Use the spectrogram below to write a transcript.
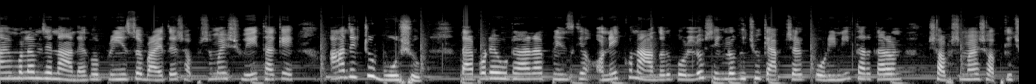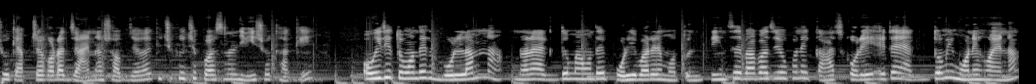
আমি বললাম যে, না, দেখো প্রিন্স তো বাড়িতে সবসময় শুয়েই থাকে, আজ একটু বসুক। তারপরে ওনারা প্রিন্সকে অনেকক্ষণ আদর করল, সেগুলো কিছু ক্যাপচার করিনি, তার কারণ সবসময় সব কিছু ক্যাপচার করা যায় না, সব জায়গায় কিছু কিছু পার্সোনাল জিনিসও থাকে। ওই যে তোমাদের বললাম না, ওনারা একদম আমাদের পরিবারের মতন। প্রিন্সের বাবা যে ওখানে কাজ করে, এটা একদমই মনে হয় না।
